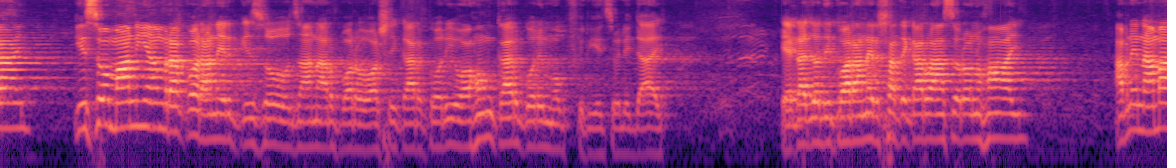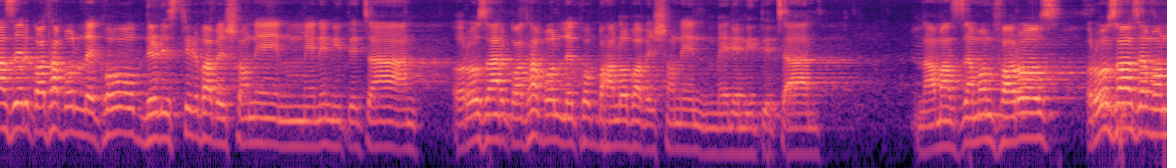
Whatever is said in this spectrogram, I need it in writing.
যায়। কিছু মানি আমরা কোরআনের, কিছু জানার পরও অস্বীকার করি, অহংকার করে মুখ ফিরিয়ে চলে যাই এটা যদি কোরআনের সাথে কারও আচরণ হয় আপনি নামাজের কথা বললে খুব ধীরস্থিরভাবে শোনেন, মেনে নিতে চান। রোজার কথা বললে খুব ভালোভাবে শোনেন, মেনে নিতে চান। নামাজ যেমন ফরজ, রোজা যেমন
